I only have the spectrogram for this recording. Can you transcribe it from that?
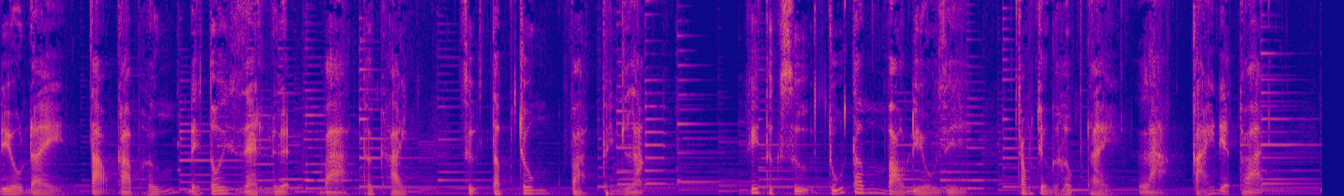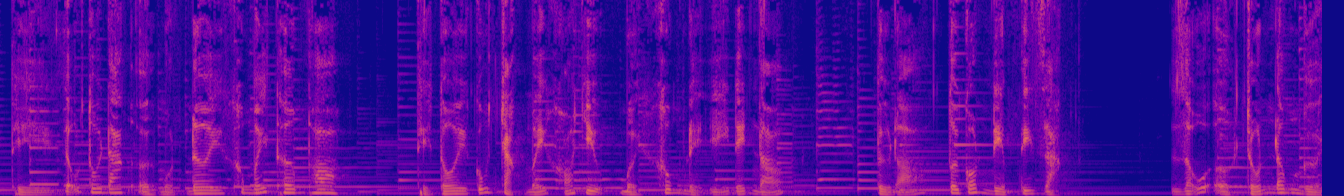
Điều này tạo cảm hứng để tôi rèn luyện và thực hành sự tập trung và thinh lặng. Khi thực sự chú tâm vào điều gì, trong trường hợp này là cái điện thoại, thì dẫu tôi đang ở một nơi không mấy thơm tho, thì tôi cũng chẳng mấy khó chịu bởi không để ý đến nó. Từ đó tôi có niềm tin rằng dẫu ở chốn đông người,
